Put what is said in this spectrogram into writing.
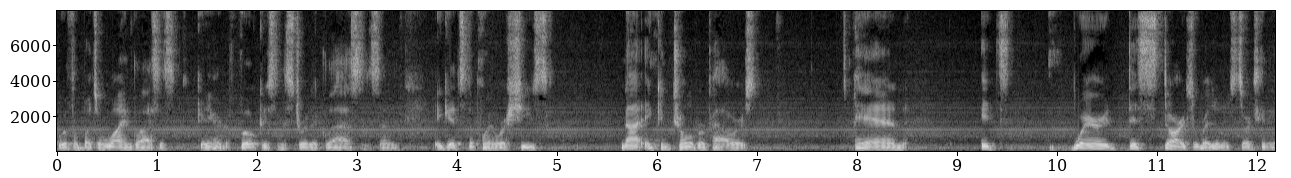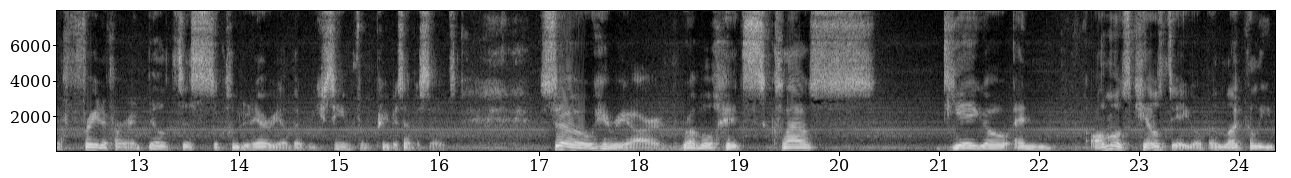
with a bunch of wine glasses, getting her to focus and destroy the glasses. And it gets to the point where she's not in control of her powers. And it's where this starts, where Reginald starts getting afraid of her and builds this secluded area that we've seen from previous episodes. So here we are. The rubble hits Klaus, Diego, and almost kills Diego, but luckily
